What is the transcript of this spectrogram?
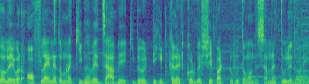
চলো এবার অফলাইনে তোমরা কীভাবে যাবে, কীভাবে টিকিট কালেক্ট করবে সেই পার্টটুকু তোমাদের সামনে তুলে ধরি।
